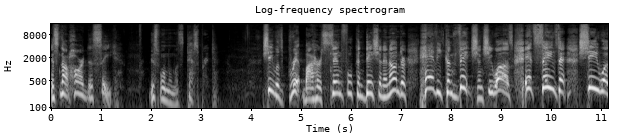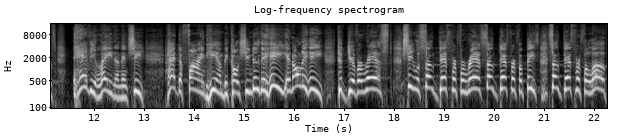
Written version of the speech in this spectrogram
It's not hard to see. This woman was desperate. She was gripped by her sinful condition and under heavy conviction she was. It seems that she was heavy laden and she had to find him because she knew that he and only he could give her rest. She was so desperate for rest, so desperate for peace, so desperate for love,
